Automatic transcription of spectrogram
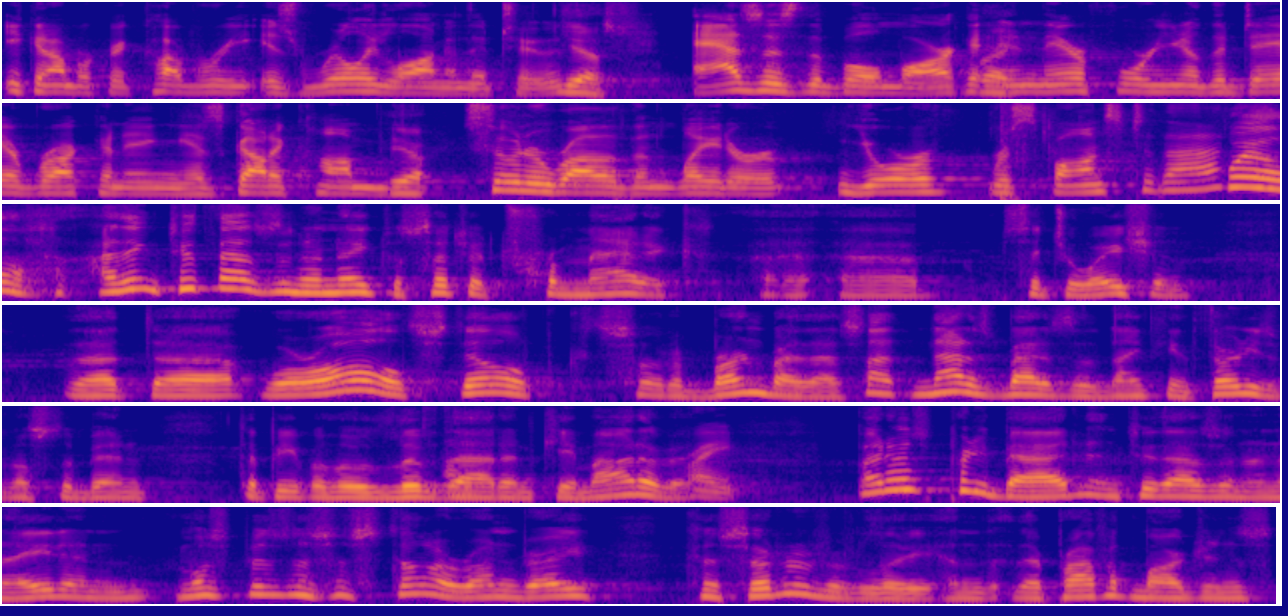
economic recovery is really long in the tooth. Yes. As is the bull market, right. and therefore you know the day of reckoning has got to come yep. sooner rather than later. Your response to that? Well, I think 2008 was such a traumatic uh, uh, situation that uh, we're all still sort of burned by that. It's not, not as bad as the 1930s must have been to people who lived that and came out of it. Right. But it was pretty bad in 2008, and most businesses still are run very conservatively, and their profit margins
